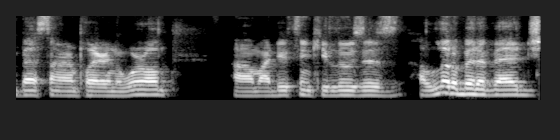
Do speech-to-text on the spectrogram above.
best iron player in the world. Um, I do think he loses a little bit of edge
